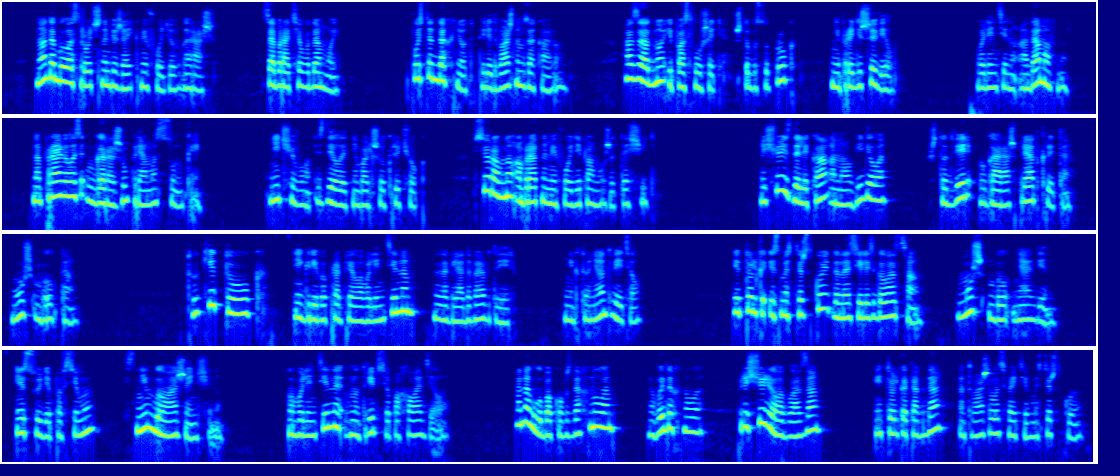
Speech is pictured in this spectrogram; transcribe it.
Надо было срочно бежать к Мефодию в гараж. Забрать его домой. Пусть отдохнет перед важным заказом. А заодно и послушать, чтобы супруг не продешевил. Валентина Адамовна направилась к гаражу прямо с сумкой. Ничего, сделает небольшой крючок. Все равно обратно Мефодий поможет тащить. Еще издалека она увидела, что дверь в гараж приоткрыта. Муж был там. «Туки-тук!» – игриво пропела Валентина, заглядывая в дверь. Никто не ответил. И только из мастерской доносились голоса. Муж был не один. И, судя по всему, с ним была женщина. У Валентины внутри все похолодело. Она глубоко вздохнула, выдохнула, прищурила глаза и только тогда отважилась войти в мастерскую.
